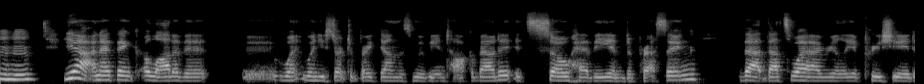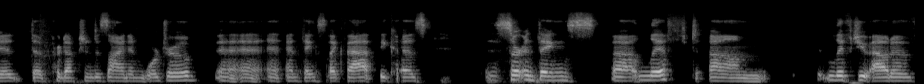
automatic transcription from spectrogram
mm-hmm. yeah and i think a lot of it uh, when, when you start to break down this movie and talk about it it's so heavy and depressing that that's why i really appreciated the production design and wardrobe and, and, and things like that because certain things uh, lift um, lift you out of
